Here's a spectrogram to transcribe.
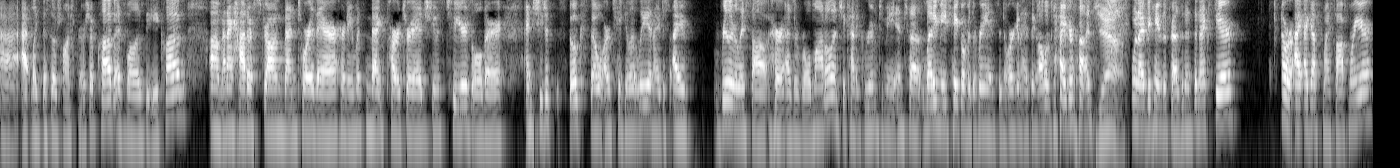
uh, at like the social entrepreneurship club as well as the e club um, and i had a strong mentor there. Her name was meg partridge. She was two years older and she just spoke so articulately and i just i really really saw her as a role model and she kind of groomed me into letting me take over the reins and organizing all of TigerLaunch yeah. when i became the president the next year or i, I guess my sophomore year.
